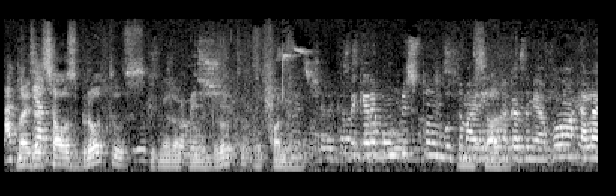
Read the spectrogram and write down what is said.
Aqui Mas tem é a- só os brotos? Que melhor comer broto ou come? Isso aqui era bom pro estômago, tamarindo na casa da minha avó. Ela,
